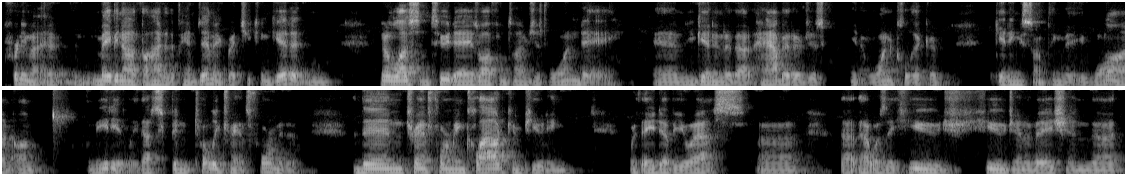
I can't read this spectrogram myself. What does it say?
pretty much maybe not at the height of the pandemic but you can get it in no less than two days oftentimes just one day. And you get into that habit of just you know one click of getting something that you want on immediately. That's been totally transformative. And then transforming cloud computing with AWS. Uh, that, that was a huge, huge innovation that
